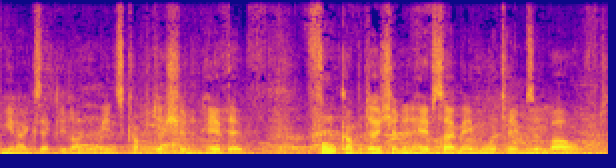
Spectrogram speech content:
you know, exactly like the men's competition and have that full competition and have so many more teams involved.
